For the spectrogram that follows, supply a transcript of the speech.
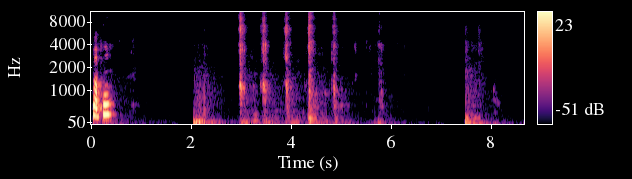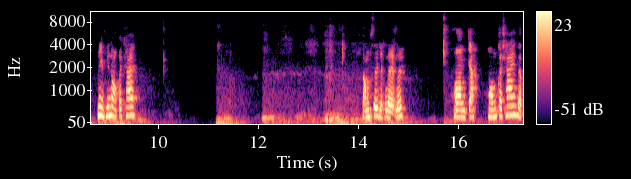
ถั่วพู นี่พี่น้องกระชายตำเส้นแหลกๆเลย หอมจ้ะ หอมกระชายแบบ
